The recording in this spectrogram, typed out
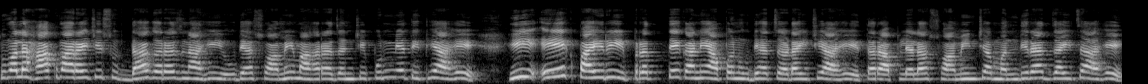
तुम्हाला हाक मारायची सुद्धा गरज नाही. उद्या स्वामी महाराजांची पुण्यतिथी आहे. ही एक पायरी प्रत्येकाने आपण उद्या चढायची आहे. तर आपल्याला स्वामींच्या मंदिरात जायचं आहे.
